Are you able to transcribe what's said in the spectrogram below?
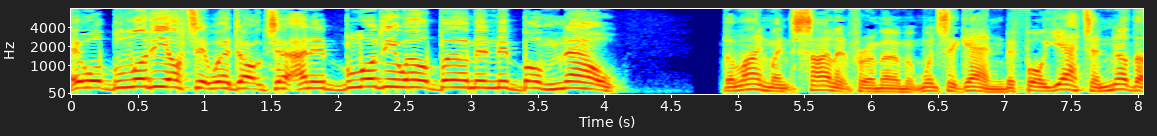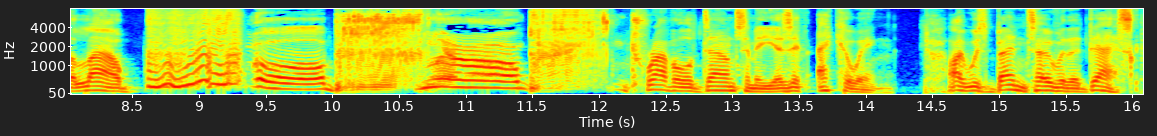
It were bloody hot it were, Doctor, and it bloody well burn in me bum now. The line went silent for a moment once again before yet another loud oh, travelled down to me as if echoing. I was bent over the desk,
